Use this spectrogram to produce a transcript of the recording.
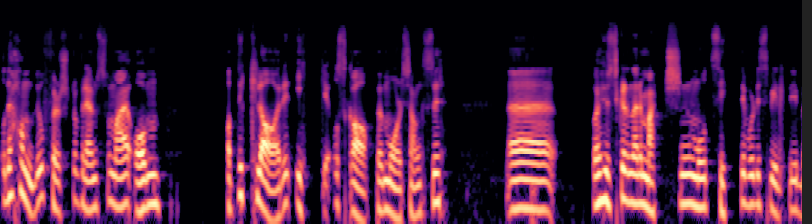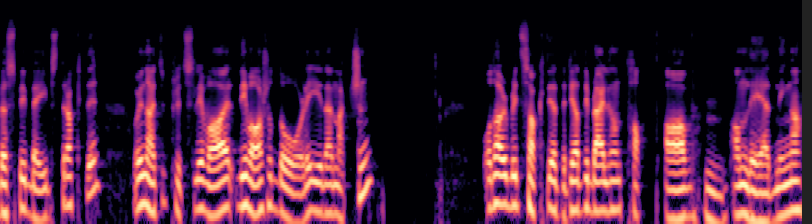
og det handler jo først og fremst for meg om at de klarer ikke å skape målsjanser. Eh, og jeg husker den der matchen mot City hvor de spilte i Busby Babes-drakter. Og United plutselig var De var så dårlige i den matchen. Og det har jo blitt sagt i ettertid at de blei liksom tatt av anledninga.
